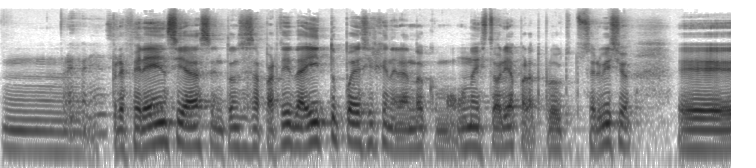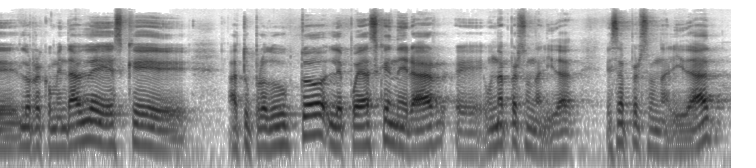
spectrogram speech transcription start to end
mm, preferencias. Entonces, a partir de ahí tú puedes ir generando como una historia para tu producto tu servicio. Eh, lo recomendable es que a tu producto le puedas generar eh, una personalidad. Esa personalidad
